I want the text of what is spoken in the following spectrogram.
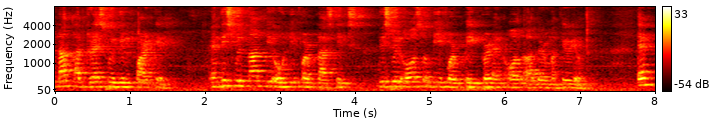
not address, we will park it. And this will not be only for plastics. This will also be for paper and all other materials. And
